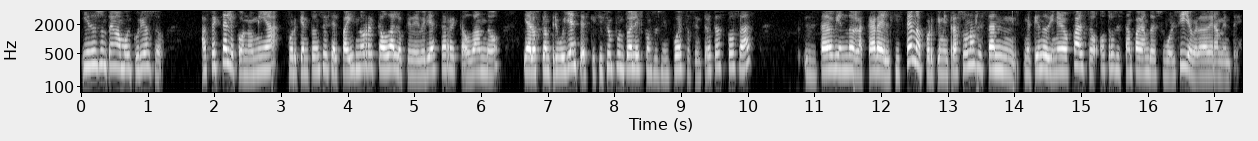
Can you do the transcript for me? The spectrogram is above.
Y eso es un tema muy curioso. Afecta a la economía porque entonces el país no recauda lo que debería estar recaudando y a los contribuyentes, que si son puntuales con sus impuestos, entre otras cosas, les está viendo la cara del sistema, porque mientras unos están metiendo dinero falso, otros están pagando de su bolsillo verdaderamente.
